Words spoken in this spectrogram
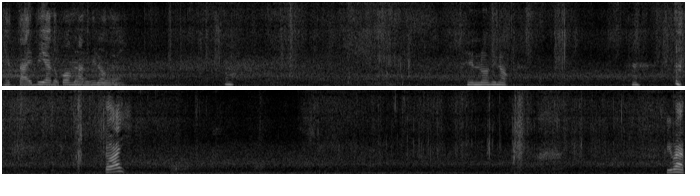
เฮ็ดตายเบี้ยกับป้องนั่นพี่น้องเลยเห็นด้วยพี่น้อง เฮ้ยพี่บัด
